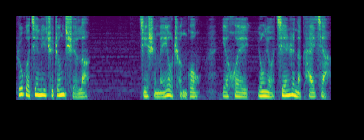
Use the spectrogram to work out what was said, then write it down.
如果尽力去争取了，即使没有成功，也会拥有坚韧的铠甲，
